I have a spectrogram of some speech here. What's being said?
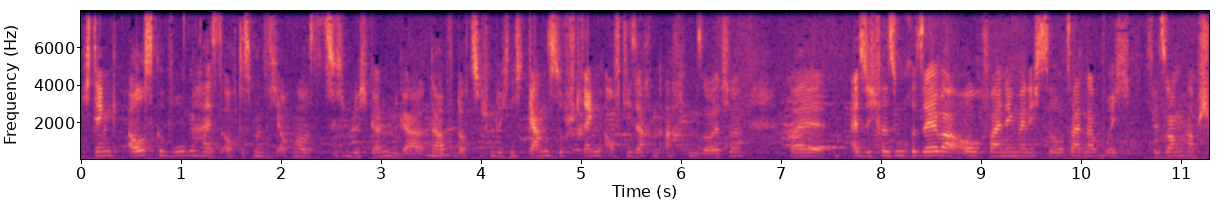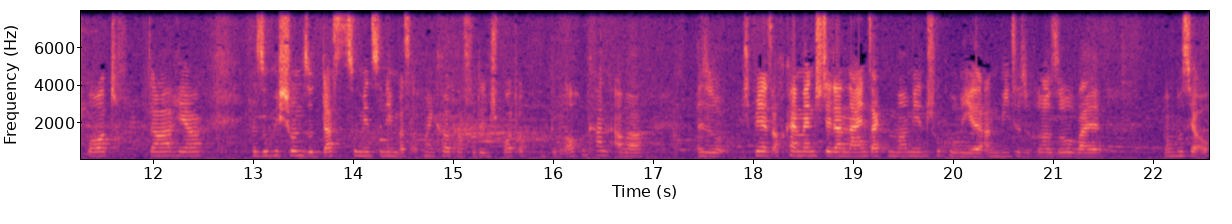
ich denke, ausgewogen heißt auch, dass man sich auch mal was zwischendurch gönnen darf und auch zwischendurch nicht ganz so streng auf die Sachen achten sollte. Weil, also ich versuche selber auch, vor allen Dingen, wenn ich so Zeiten habe, wo ich Saison habe, Sport daher, versuche ich schon so das zu mir zu nehmen, was auch mein Körper für den Sport auch gut gebrauchen kann. Aber also ich bin jetzt auch kein Mensch, der dann Nein sagt, wenn man mir einen Schokoriegel anbietet oder so, weil man muss ja auch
